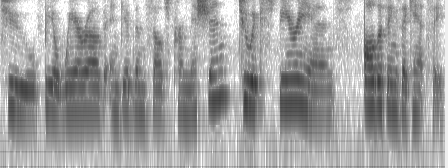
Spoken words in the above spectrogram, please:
to be aware of and give themselves permission to experience all the things they can't see.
